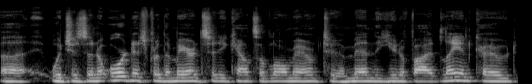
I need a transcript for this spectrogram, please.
uh, which is an ordinance for the mayor and city council of Maryland to amend the Unified Land Code,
